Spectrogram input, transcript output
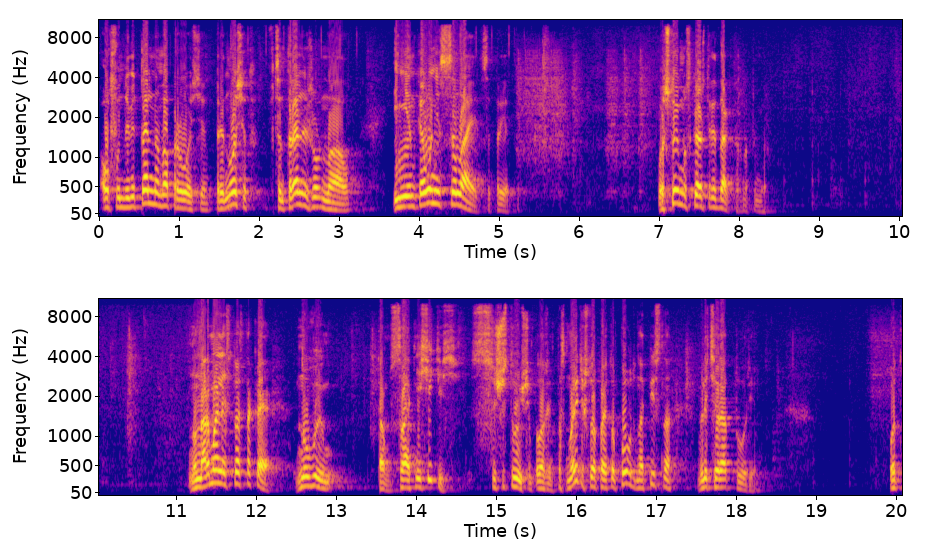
о фундаментальном вопросе приносит в центральный журнал и ни на кого не ссылается при этом. Вот что ему скажет редактор, например? Ну, нормальная ситуация такая. Ну, вы там соотнеситесь с существующим положением, посмотрите, что по этому поводу написано в литературе. Вот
